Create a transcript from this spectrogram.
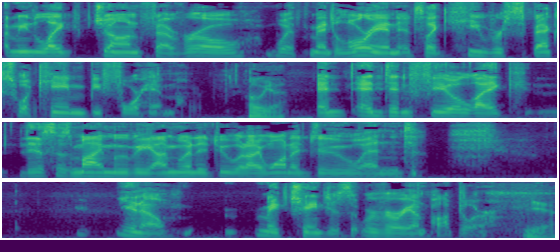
I mean, like Jon Favreau with Mandalorian, it's like he respects what came before him Oh yeah. and and didn't feel like this is my movie. I'm going to do what I want to do and you know make changes that were very unpopular. Yeah.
